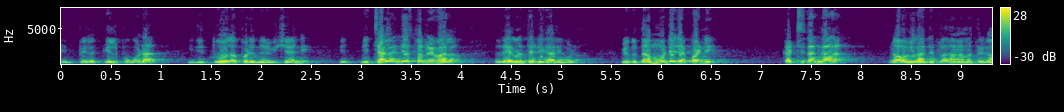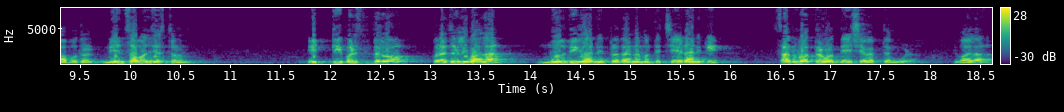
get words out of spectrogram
ఎంపీల గెలుపు కూడా ఇది దోదపడిన విషయాన్ని నేను ఛాలెంజ్ చేస్తున్నా ఇవాళ. రేవంత్ రెడ్డి గారిని కూడా. మీకు దమ్ముంటే చెప్పండి. ఖచ్చితంగా రాహుల్ గాంధీ ప్రధానమంత్రి కాబోతున్నాడు. నేను సవాల్ చేస్తున్నాను. ఎట్టి పరిస్థితుల్లో ప్రజలు ఇవాళ మోదీ గారిని ప్రధానమంత్రి చేయడానికి సర్వత్ర దేశవ్యాప్తంగా కూడా ఇవాళ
